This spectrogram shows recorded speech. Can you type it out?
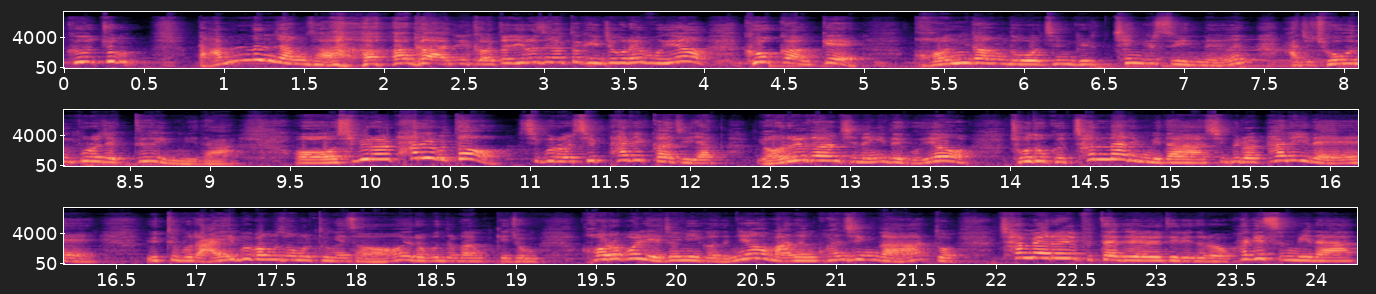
그 좀 남는 장사가 아닐까 어떤 이런 생각도 개인적으로 해보고요. 그것과 함께 건강도 챙길, 챙길 수 있는 아주 좋은 프로젝트입니다. 어, 11월 8일부터 11월 18일까지 약 열흘간 진행이 되고요. 저도 그 첫날입니다. 11월 8일에 유튜브 라이브 방송을 통해서 여러분들과 함께 좀 걸어볼 예정이거든요. 많은 관심과 또 참여를 부탁을 드리도록 하겠습니다.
